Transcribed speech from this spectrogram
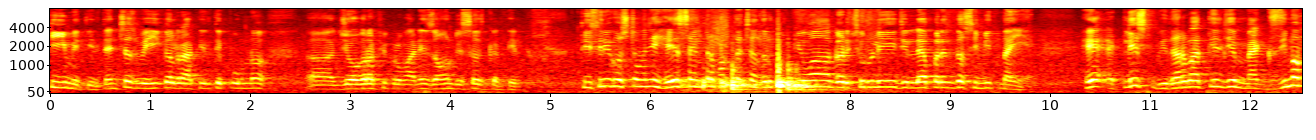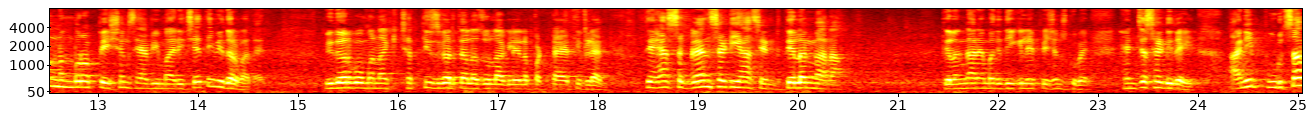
टीम येतील. त्यांच्याच व्हेकल राहतील ते पूर्ण जिओग्राफीप्रमाणे जाऊन रिसर्च करतील. तिसरी गोष्ट म्हणजे हे सेंटर फक्त चंद्रपूर किंवा गडचिरोली जिल्ह्यापर्यंत सीमित नाही आहे हे ॲटलिस्ट विदर्भातील जे मॅक्झिमम नंबर ऑफ पेशंट्स ह्या बिमारीचे आहेत ते विदर्भात आहेत. विदर्भ म्हणा की छत्तीसगड त्याला जो लागलेला पट्टा आहे तिकडे आहेत. ते ह्या सगळ्यांसाठी हा सेंटर तेलंगणा. तेलंगणामध्ये देखील हे पेशंट्स खूप आहे ह्यांच्यासाठी राहील. आणि पुढचा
